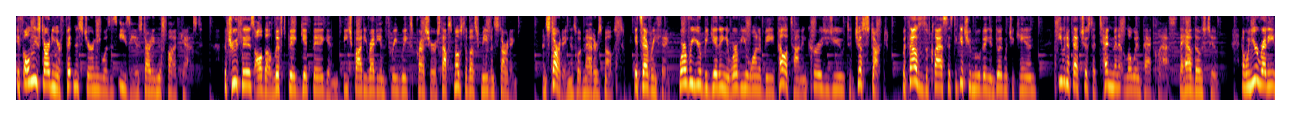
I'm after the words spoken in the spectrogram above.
If only starting your fitness journey was as easy as starting this podcast. The truth is, all the lift big, get big, and Beachbody ready in three weeks pressure stops most of us from even starting. And starting is what matters most. It's everything. Wherever you're beginning and wherever you want to be, Peloton encourages you to just start. With thousands of classes to get you moving and doing what you can, even if that's just a 10 minute low impact class, they have those too. And when you're ready,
